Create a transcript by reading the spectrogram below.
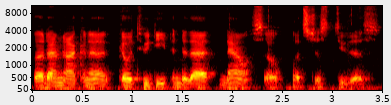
But I'm not going to go too deep into that now. So let's just do this.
